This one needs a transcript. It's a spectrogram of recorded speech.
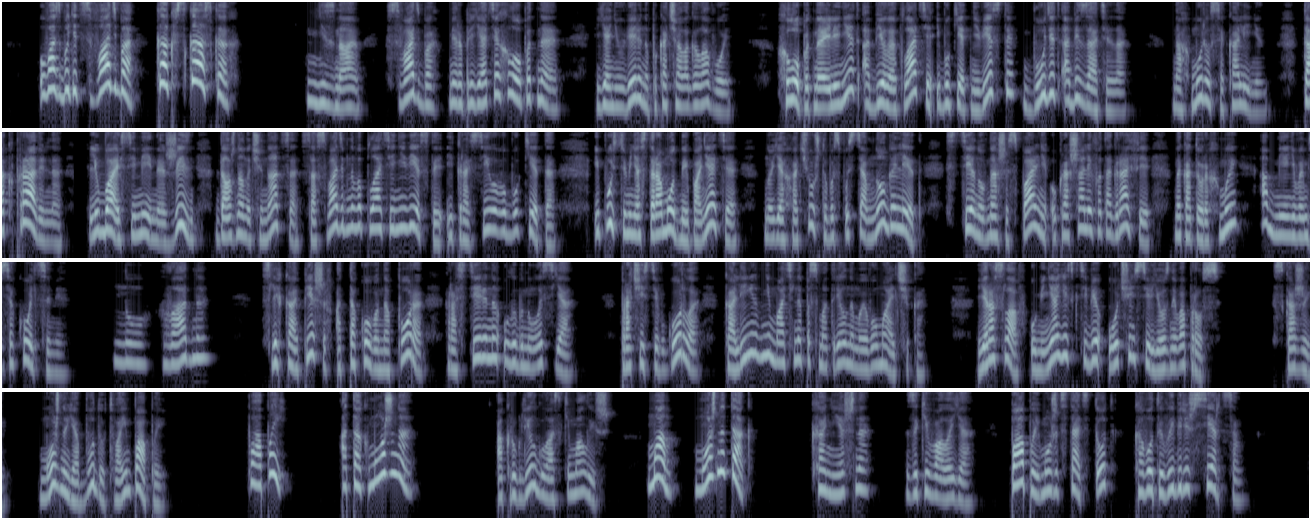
«У вас будет свадьба, как в сказках?» «Не знаю. Свадьба – мероприятие хлопотное». Я неуверенно покачала головой. Хлопотное или нет, а белое платье и букет невесты будет обязательно. Нахмурился Калинин. Так правильно. Любая семейная жизнь должна начинаться со свадебного платья невесты и красивого букета. И пусть у меня старомодные понятия, но я хочу, чтобы спустя много лет стену в нашей спальне украшали фотографии, на которых мы обмениваемся кольцами. Ну, ладно, Слегка опешив от такого напора, растерянно улыбнулась я. Прочистив горло, Калинин внимательно посмотрел на моего мальчика. «Ярослав, у меня есть к тебе очень серьезный вопрос. Скажи, можно я буду твоим папой?» «Папой? А так можно?» Округлил глазки малыш. «Мам, можно так?» «Конечно», – закивала я. «Папой может стать тот, кого ты выберешь сердцем.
